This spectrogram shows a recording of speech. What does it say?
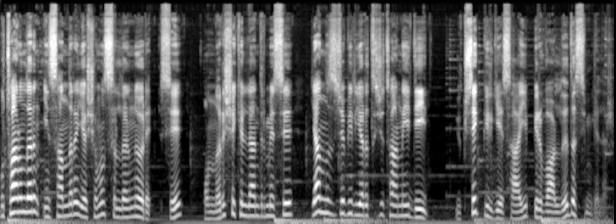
Bu tanrıların insanlara yaşamın sırlarını öğretmesi, onları şekillendirmesi yalnızca bir yaratıcı tanrıyı değil, yüksek bilgiye sahip bir varlığı da simgeler.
